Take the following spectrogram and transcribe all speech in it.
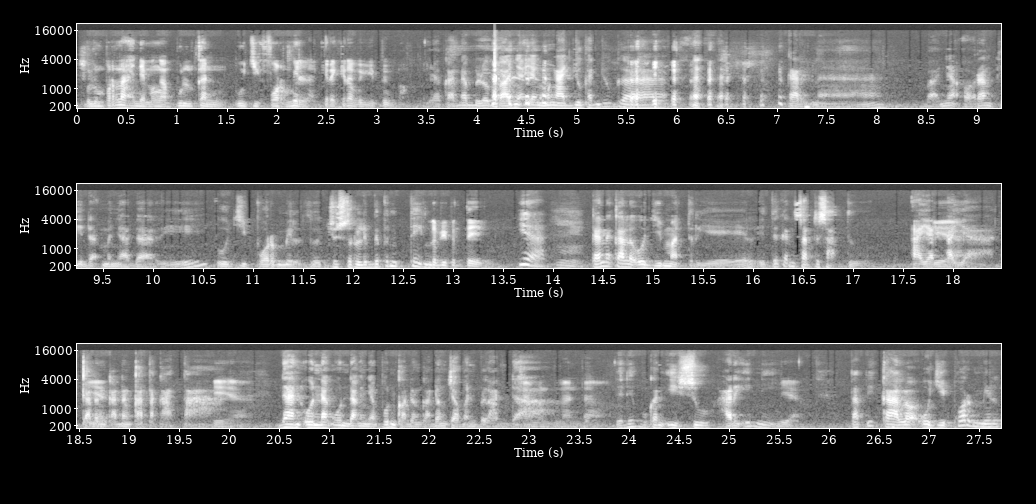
belum pernah hanya mengabulkan uji formil lah, kira-kira begitu. Ya karena belum banyak yang mengajukan juga. karena banyak orang tidak menyadari uji formil itu justru lebih penting. Lebih penting. Ya, Hmm. karena kalau uji material itu kan satu-satu ayat-ayat, kadang-kadang kata-kata. Iya, Dan undang-undangnya pun kadang-kadang zaman Belanda. zaman Belanda. Jadi bukan isu hari ini. Iya. Tapi kalau uji formil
